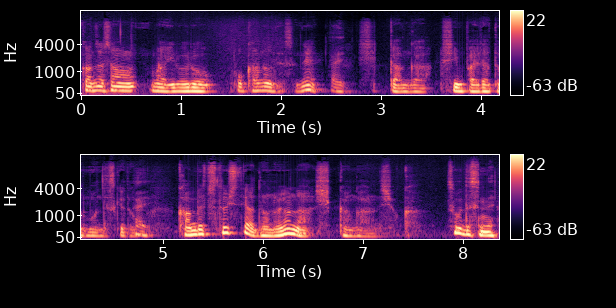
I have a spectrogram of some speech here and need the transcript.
患者さんまあいろいろ他のですね、はい、疾患が心配だと思うんですけど、はい、鑑別としてはどのような疾患があるんでしょうか？そうですね。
